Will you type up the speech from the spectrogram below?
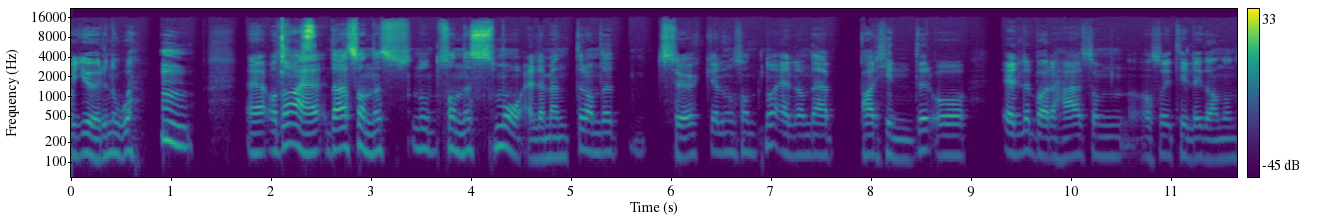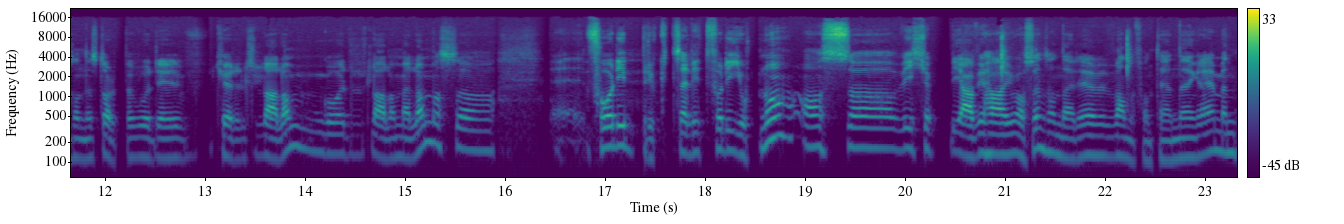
å gjøre noe. Mm. Eh, og da er, da er sånne, noen sånne småelementer, om det er søk eller noe sånt noe, eller om det er par hinder, og, eller bare her som også i tillegg da noen sånne stolper hvor de kjører slalåm, går slalåm mellom, og så eh, får de brukt seg litt, får de gjort noe, og så vi kjøper Ja, vi har jo også en sånn der vannfontene-greie, men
